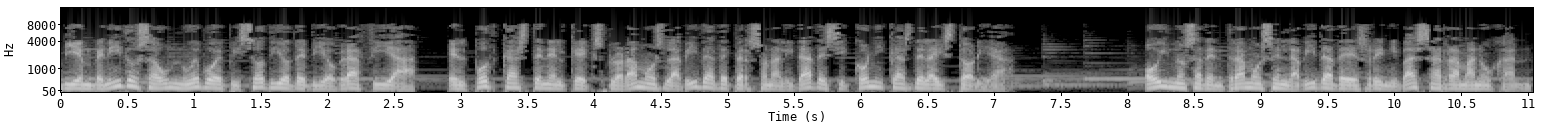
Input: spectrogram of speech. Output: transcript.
Bienvenidos a un nuevo episodio de Biografía, el podcast en el que exploramos la vida de personalidades icónicas de la historia. Hoy nos adentramos en la vida de Srinivasa Ramanujan,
